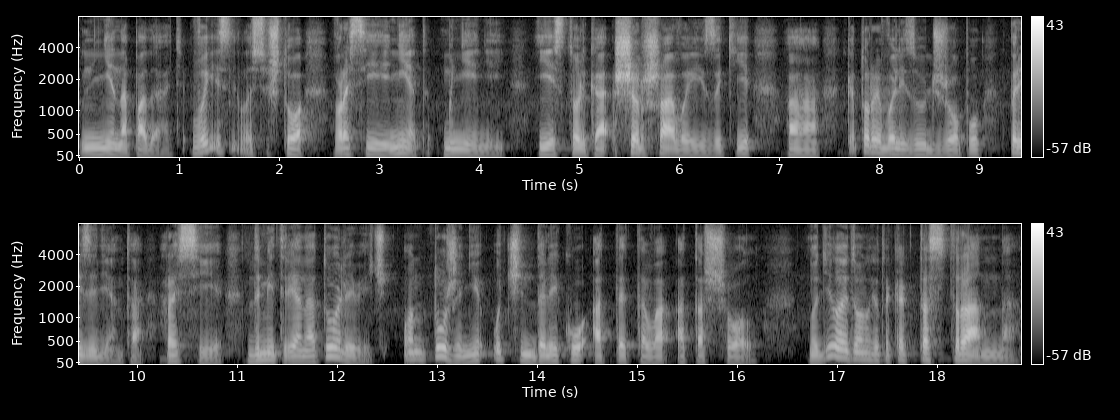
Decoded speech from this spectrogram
не нападать. Выяснилось, что в России нет мнений, есть только шершавые языки, а, которые вылизывают жопу президента России. Дмитрий Анатольевич, он тоже не очень далеко от этого отошел. Но делает он это как-то странно.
